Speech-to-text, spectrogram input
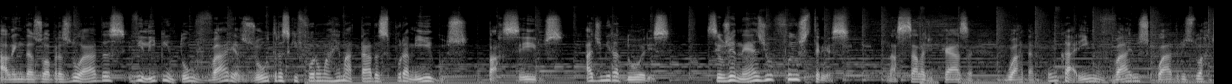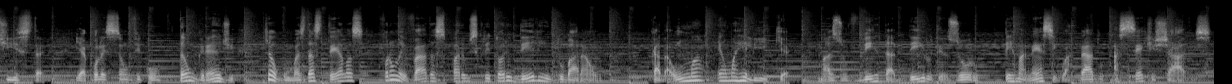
Além das obras doadas, Vili pintou várias outras que foram arrematadas por amigos, parceiros, admiradores. Seu genésio foi os três. Na sala de casa, guarda com carinho vários quadros do artista, e a coleção ficou tão grande que algumas das telas foram levadas para o escritório dele em Tubarão. Cada uma é uma relíquia, mas o verdadeiro tesouro permanece guardado a sete chaves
